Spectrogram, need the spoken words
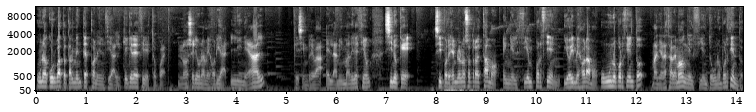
una curva totalmente exponencial. ¿Qué quiere decir esto? Pues no sería una mejoría lineal, que siempre va en la misma dirección, sino que si por ejemplo nosotros estamos en el 100% y hoy mejoramos un 1%, mañana estaremos en el 101%.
